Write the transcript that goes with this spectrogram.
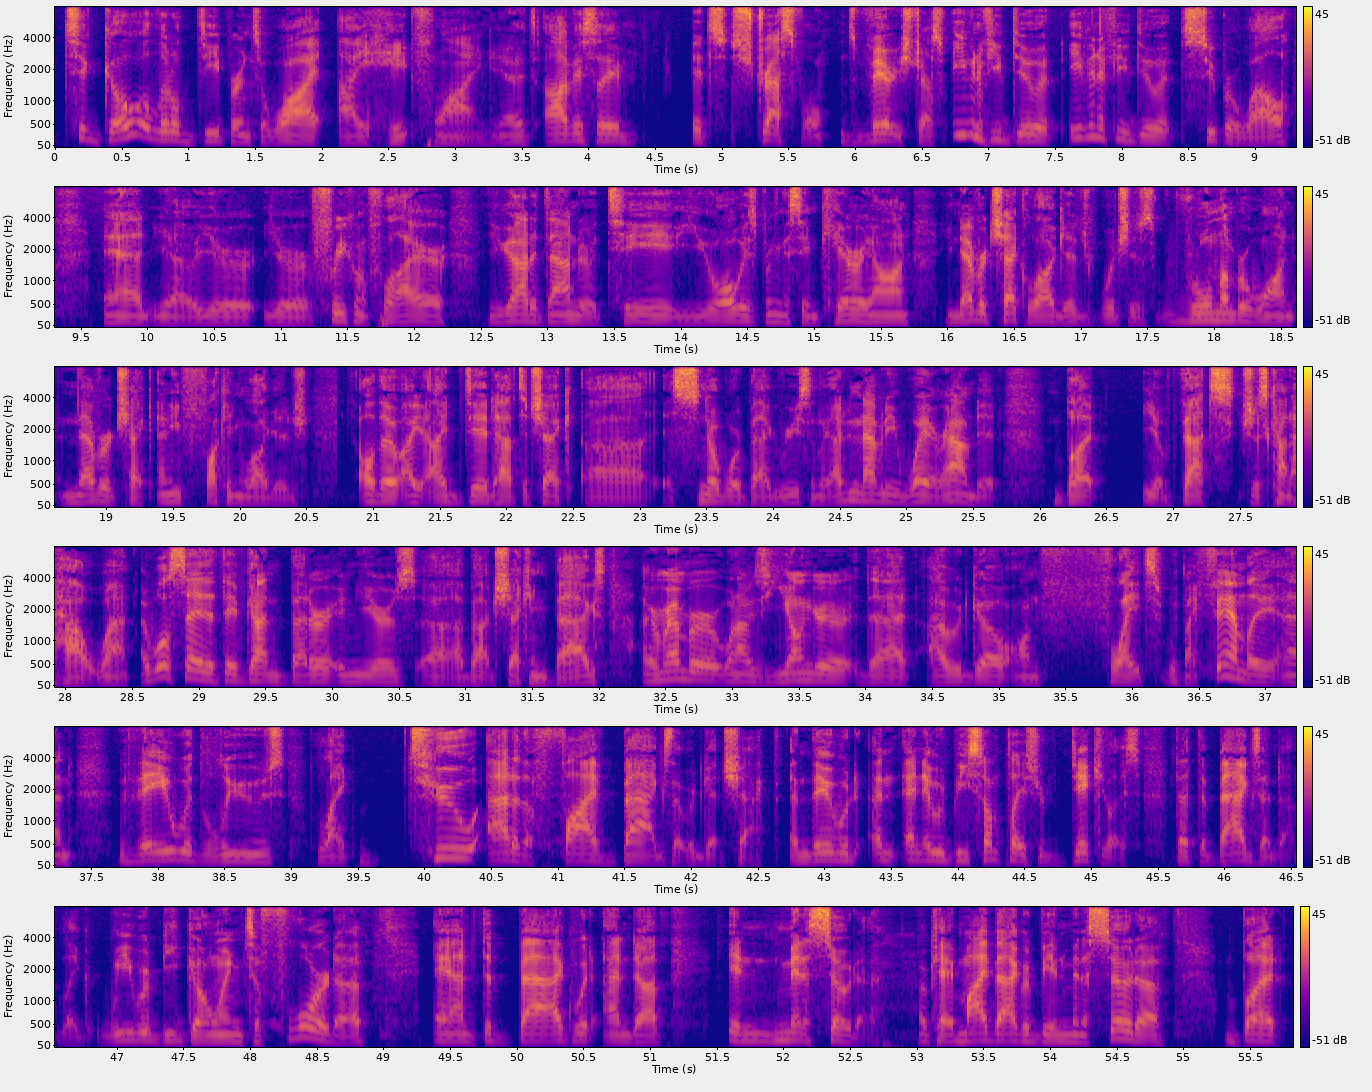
To go a little deeper into why I hate flying, you know, it's obviously it's stressful. It's very stressful. Even if you do it, even if you do it super well, and you know you're you're a frequent flyer, you got it down to a T. You always bring the same carry on. You never check luggage, which is rule number one. Never check any fucking luggage. Although I, I did have to check uh, a snowboard bag recently. I didn't have any way around it, but you know that's just kind of how it went. I will say that they've gotten better in years uh, about checking bags. I remember when I was younger that I would go on flights with my family and they would lose like two out of the five bags that would get checked and they would and, and it would be someplace ridiculous that the bags end up like we would be going to florida and the bag would end up in minnesota okay my bag would be in minnesota but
